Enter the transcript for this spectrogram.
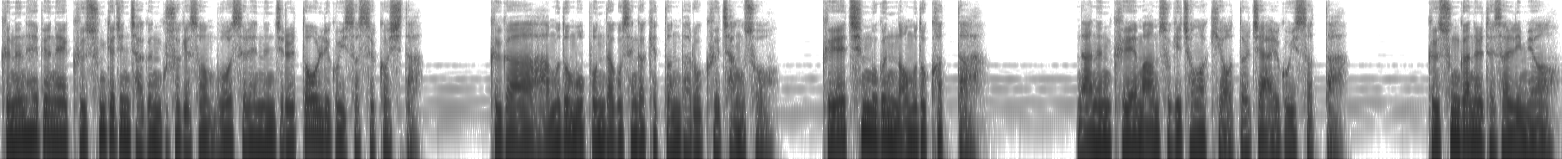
그는 해변의 그 숨겨진 작은 구석에서 무엇을 했는지를 떠올리고 있었을 것이다. 그가 아무도 못 본다고 생각했던 바로 그 장소. 그의 침묵은 너무도 컸다. 나는 그의 마음속이 정확히 어떨지 알고 있었다. 그 순간을 되살리며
